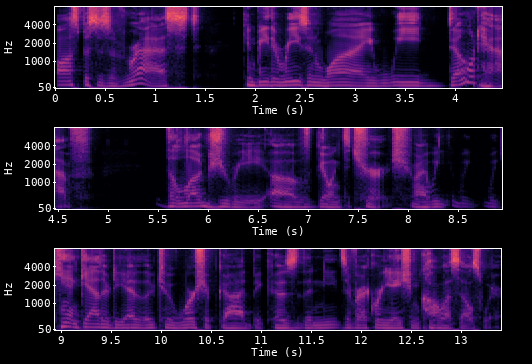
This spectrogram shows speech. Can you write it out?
auspices of rest can be the reason why we don't have the luxury of going to church, right? We, we, we can't gather together to worship God because the needs of recreation call us elsewhere.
